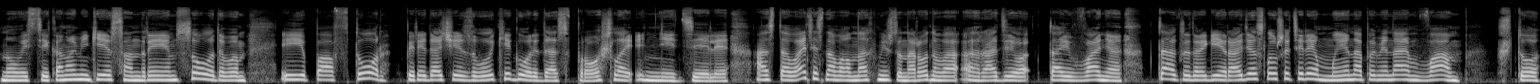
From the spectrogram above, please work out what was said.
новости экономики с Андреем Солодовым и повтор передачи «Звуки города» с прошлой недели. Оставайтесь на волнах Международного радио Тайваня. Также, дорогие радиослушатели, мы напоминаем вам – что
